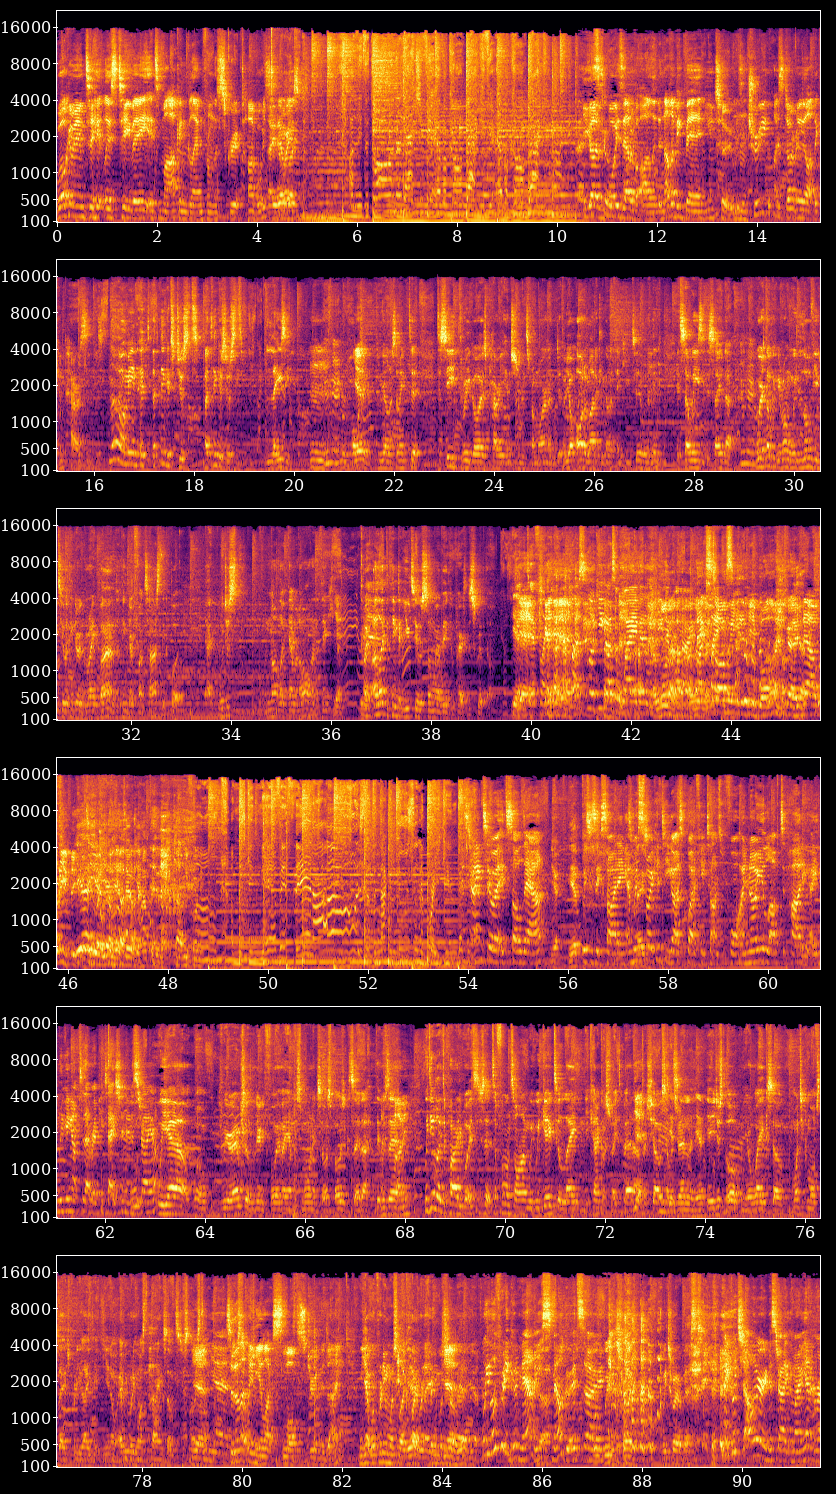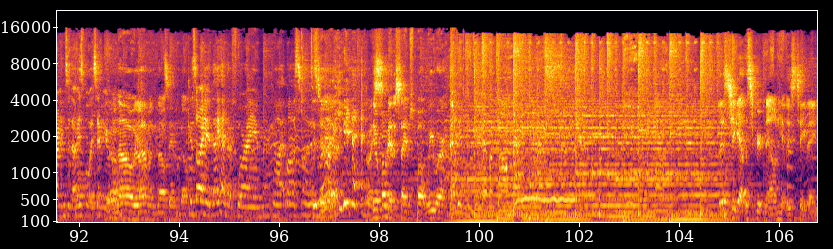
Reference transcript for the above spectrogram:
Welcome into Hitlist TV. It's Mark and Glenn from the script. Hi, boys. Hey there, doing, guys? I leave the door on the latch if you ever come back, if you ever come back. You guys are boys out of Ireland. Another big band, U2 Is it mhm. true you guys don't really like the comparisons? No, I mean, it, I think it's just, I think it's just lazy mm. reporting. Yeah. To be honest, I mean, to to see three guys carry instruments from Ireland, you're automatically going to think U2, and I think it's so easy to say that. Whereas, don't get me wrong, we love U2. I think they're a great band. I think they're fantastic, but uh, we're just not like them at all. And I think, Yeah. I, I like to think that U2 is somewhere being compared to the script, though. Yeah, Yeah. definitely. Yeah. Plus, look, you guys are way better looking than wanna- Bono. I like Like, Next time we please. interview Bono. Okay, now what do you think? Yeah, yeah, yeah, yeah, do. You have to do that. That'd be funny. To it, it's sold out, Yeah. Yep. which is exciting. And we've amazing. spoken to you guys quite a few times before. I know you love to party. Are you living up to that reputation in Australia? We, yeah, well, we were out till nearly 5 a.m. this morning, so I suppose you could say that. It was uh, Party? We do like to party, but it's just it's a fun time. We, we gig till late, and you can't go straight to bed Yeah. after a show. So The it's, adrenaline, yeah. yeah, you're just up and you're awake. So once you come off stage pretty late, you, you know everybody wants to hang, so it's just nice. Yeah. To, Yeah. So does that mean you're like sloths during the day? yeah, we're pretty much like Yeah, hibernating. pretty much so, yeah. Well, you look pretty good now. You Yeah. smell good. So, We, we, We try. We try our best. hey, good Charlotte are in Australia at the moment. You haven't run into those boys, have you? no, we haven't. No, Same. no. Because I heard they had a 4 a.m. night last night as Did they? well. Yeah. Yeah. Nice. They were probably at the same spot we were. If you ever come back. Let's check out the script now on Hitlist TV.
